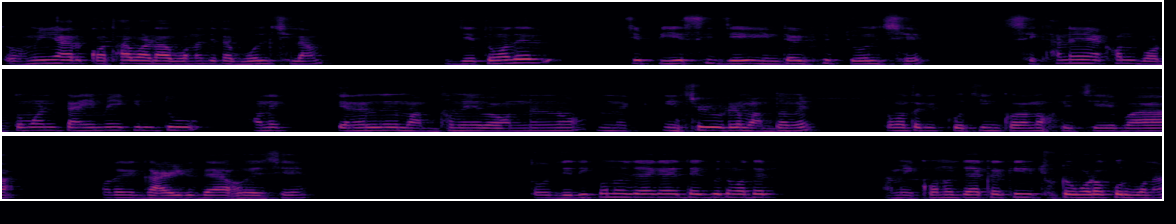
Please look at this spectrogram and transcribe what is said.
তো আমি আর কথা বাড়াবো না, যেটা বলছিলাম যে তোমাদের যে পিএসসি যে ইন্টারভিউ চলছে, সেখানে এখন বর্তমান টাইমে কিন্তু অনেক চ্যানেলের মাধ্যমে বা অন্যান্য অনেক ইনস্টিটিউটের মাধ্যমে তোমাদেরকে কোচিং করানো হয়েছে বা তোমাদেরকে গাইড দেওয়া হয়েছে। তো যদি কোনো জায়গায় দেখবে তোমাদের, আমি কোনো জায়গাকেই ছোটো বড়ো করব না।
